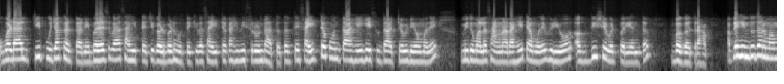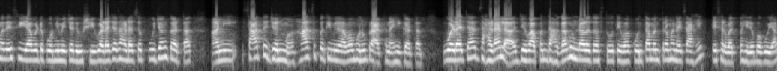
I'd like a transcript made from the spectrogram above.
वडाची पूजा करताना बऱ्याच वेळा साहित्याची गडबड होते किंवा साहित्य काही विसरून राहतं तर ते साहित्य कोणतं आहे हे सुद्धा आजच्या व्हिडिओमध्ये मी तुम्हाला सांगणार आहे. त्यामुळे व्हिडिओ अगदी शेवटपर्यंत बघत राहा. आपल्या हिंदू धर्मामध्ये स्त्रिया वटपौर्णिमेच्या दिवशी वडाच्या झाडाचं पूजन करतात आणि सात जन्म हाच पती मिळावा म्हणून प्रार्थनाही करतात. वडाच्या झाडाला जेव्हा आपण धागा गुंडाळत असतो तेव्हा कोणता मंत्र म्हणायचा आहे? ते सर्वात पहिले बघूया.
